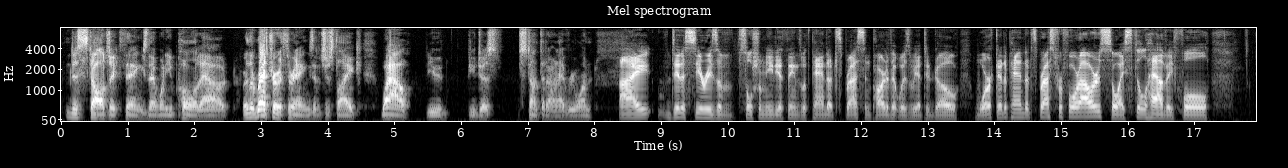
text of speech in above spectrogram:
nostalgic things that when you pull it out, or the retro things, and it's just like, wow, you you just stunted on everyone. I did a series of social media things with Panda Express, and part of it was we had to go work at a Panda Express for four hours. So I still have a full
